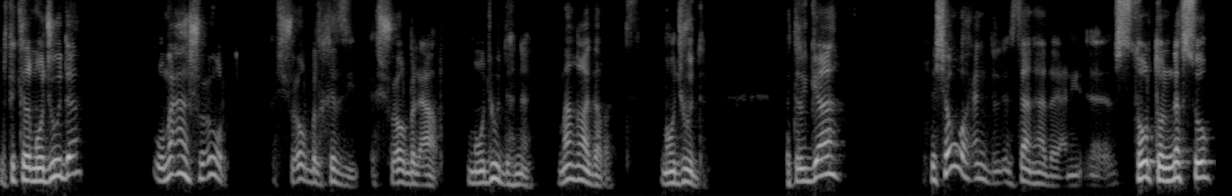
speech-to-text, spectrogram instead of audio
الفكرة موجودة ومعها شعور. الشعور بالخزي الشعور بالعار. موجوده هناك ما غادرت موجودة. فتلقاه تشوه عند الإنسان هذا يعني صورته لنفسه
